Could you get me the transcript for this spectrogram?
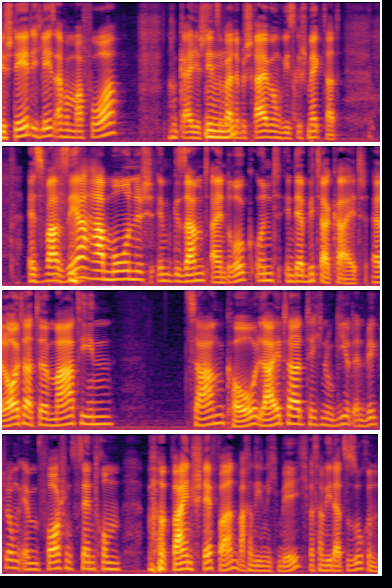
hier steht, ich lese einfach mal vor. Oh, geil, hier steht mhm. sogar eine Beschreibung, wie es geschmeckt hat. Es war sehr harmonisch im Gesamteindruck und in der Bitterkeit, erläuterte Martin Zahnkow, Leiter Technologie und Entwicklung im Forschungszentrum Weinstefan. Machen die nicht Milch? Was haben die da zu suchen?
